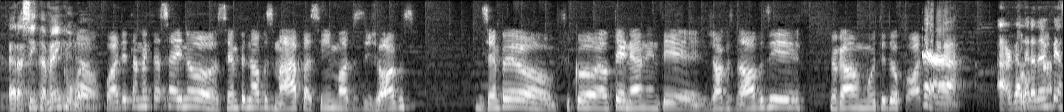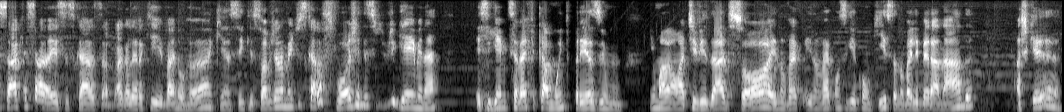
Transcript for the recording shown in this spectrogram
Era assim também, Kuma? Não, o Quad também tá saindo sempre novos mapas, assim, modos de jogos. Sempre eu fico alternando entre jogos novos e jogar um multi do Quad. É, A galera Voltar. deve pensar que essa- esses caras, a galera que vai no ranking, assim, que sobe, geralmente os caras fogem desse tipo de game, né? Esse game que você vai ficar muito preso em, um- em uma, uma atividade só e não, vai, e não vai conseguir conquista, não vai liberar nada. Acho que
